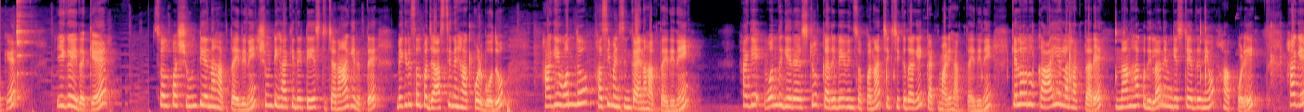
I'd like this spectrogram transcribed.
ಓಕೆ ಈಗ ಇದಕ್ಕೆ ಸ್ವಲ್ಪ ಶುಂಠಿಯನ್ನು ಹಾಕ್ತಾ ಇದ್ದೀನಿ. ಶುಂಠಿ ಹಾಕಿದರೆ ಟೇಸ್ಟ್ ಚೆನ್ನಾಗಿರುತ್ತೆ. ಬೇಕಿದ್ರೆ ಸ್ವಲ್ಪ ಜಾಸ್ತಿನೇ ಹಾಕ್ಕೊಳ್ಬೋದು. ಹಾಗೆ ಒಂದು ಹಸಿಮೆಣಸಿನ್ಕಾಯಿನ ಹಾಕ್ತಾ ಇದ್ದೀನಿ. ಹಾಗೆ ಒಂದು ಗೆರೆಯಷ್ಟು ಕರಿಬೇವಿನ ಸೊಪ್ಪನ್ನು ಚಿಕ್ಕ ಚಿಕ್ಕದಾಗಿ ಕಟ್ ಮಾಡಿ ಹಾಕ್ತಾ ಇದ್ದೀನಿ. ಕೆಲವರು ಕಾಯಿಯೆಲ್ಲ ಹಾಕ್ತಾರೆ. ನಾನು ಹಾಕೋದಿಲ್ಲ. ನಿಮ್ಗೆ ಎಷ್ಟೇ ಇದ್ದರೆ ನೀವು ಹಾಕ್ಕೊಳ್ಳಿ. ಹಾಗೆ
